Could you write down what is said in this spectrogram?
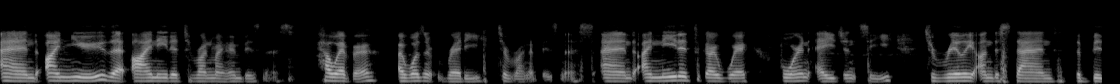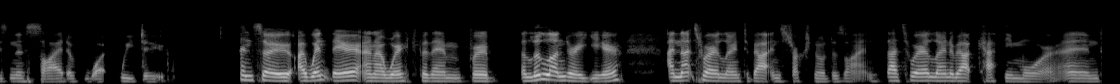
And I knew that I needed to run my own business. However, I wasn't ready to run a business and I needed to go work for an agency to really understand the business side of what we do. And so I went there and I worked for them for a little under a year. And that's where I learned about instructional design. That's where I learned about Cathy Moore and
